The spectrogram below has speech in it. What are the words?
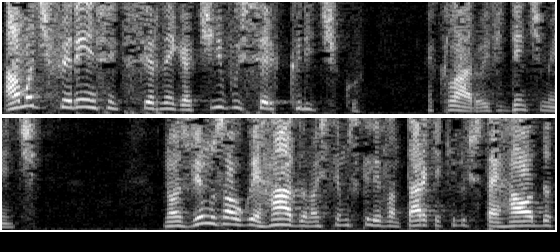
Há uma diferença entre ser negativo e ser crítico. É claro, evidentemente. Nós vemos algo errado, nós temos que levantar que aquilo está errado,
